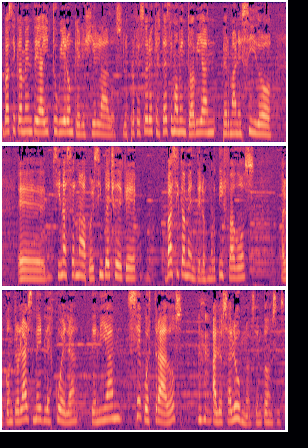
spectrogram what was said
Básicamente ahí tuvieron que elegir lados. Los profesores que hasta ese momento habían permanecido eh, sin hacer nada por el simple hecho de que básicamente los mortífagos, al controlar Snape la escuela, tenían secuestrados a los alumnos. Entonces,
